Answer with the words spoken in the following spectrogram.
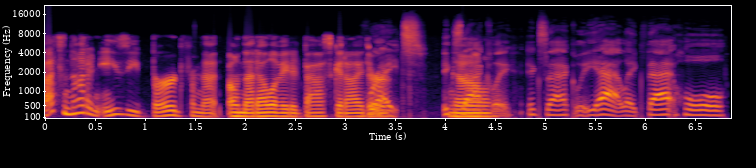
that's not an easy bird from that on that elevated basket either. Right. Exactly. Exactly. Yeah. Like that whole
